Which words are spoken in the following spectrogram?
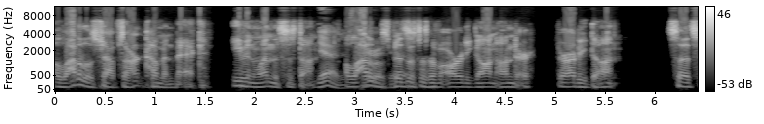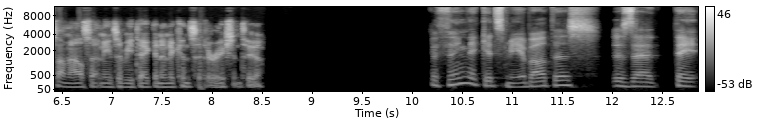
a lot of those jobs aren't coming back even when this is done. Yeah a lot of those businesses have already gone under they're already done. So that's something else that needs to be taken into consideration too. The thing that gets me about this is that they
